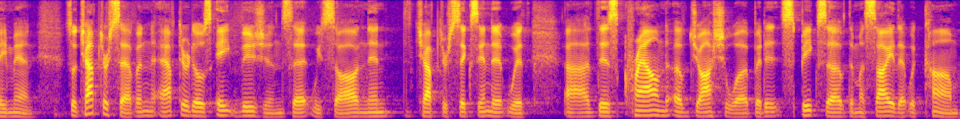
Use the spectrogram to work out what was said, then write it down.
Amen. So, chapter 7, after those eight visions that we saw, and then chapter 6 ended with uh, this crown of Joshua, but it speaks of the Messiah that would come,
